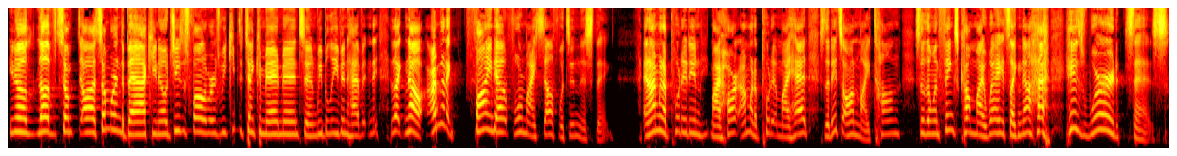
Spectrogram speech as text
you know, love some, uh, somewhere in the back, you know, Jesus followers, we keep the Ten Commandments and we believe in heaven. Like, no, I'm going to find out for myself what's in this thing. And I'm going to put it in my heart. I'm going to put it in my head so that it's on my tongue. So that when things come my way, it's like, no, his word says.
